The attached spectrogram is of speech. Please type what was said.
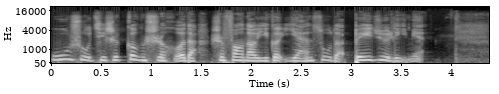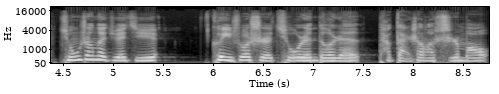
巫术其实更适合的是放到一个严肃的悲剧里面。穷生的结局可以说是求人得人，他赶上了时髦，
